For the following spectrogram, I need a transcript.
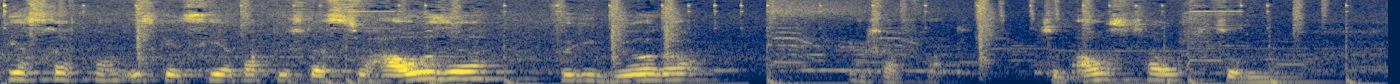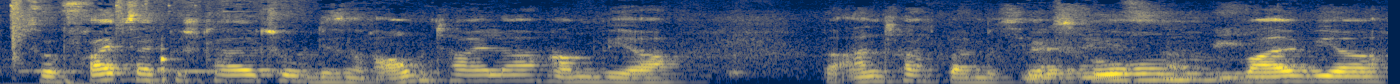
Quartierstreffpunkt ist jetzt hier praktisch das Zuhause für die Bürger in Schaffrath. Zum Austausch, zum, zur Freizeitgestaltung. Diesen Raumteiler haben wir beantragt beim Bezirksforum, weil wir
